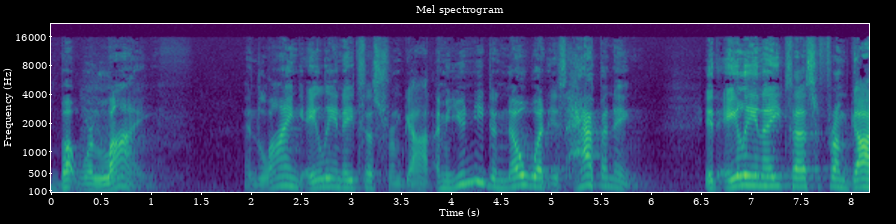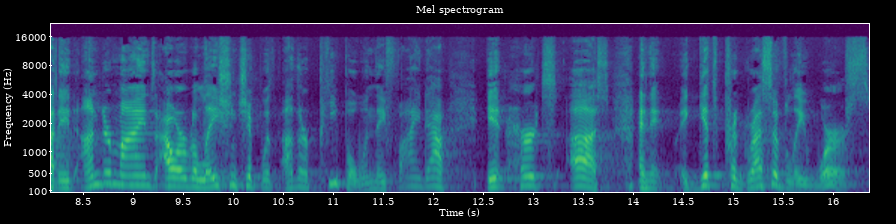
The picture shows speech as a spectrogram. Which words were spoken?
but we're lying. And lying alienates us from God. I mean, you need to know what is happening. It alienates us from God. It undermines our relationship with other people when they find out. It hurts us, and it, it gets progressively worse.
